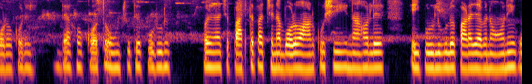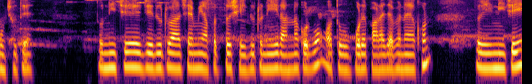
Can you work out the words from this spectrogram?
বড় করে। দেখো কত উঁচুতে পুরুল হয়ে আছে। পারতে পারছে না, বড় আঁড়কুশি না হলে এই পুরুলগুলো পারা যাবে না অনেক উঁচুতে। তো নিচে যে দুটো আছে আমি আপাতত সেই দুটো নিয়েই রান্না করব, অত উপরে পারা যাবে না এখন। তো এই নিচেই,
